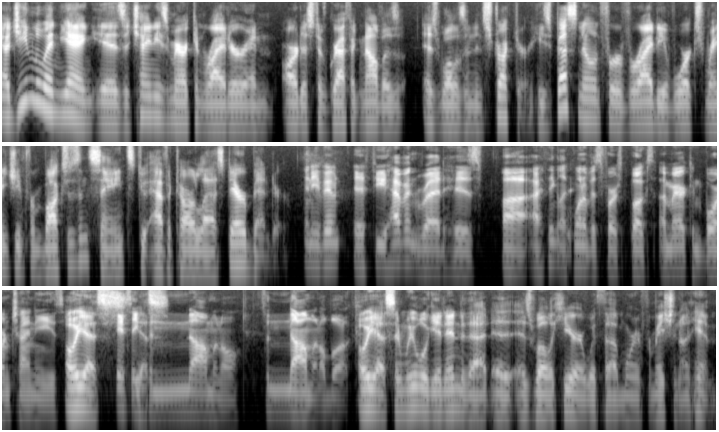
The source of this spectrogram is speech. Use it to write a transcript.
Now, Gene Luen Yang is a Chinese American writer and artist of graphic novels as well as an instructor. He's best known for a variety of works ranging from Boxers and Saints to Avatar Last Airbender. And if you- if you haven't read his, uh, I think like one of his first books, American Born Chinese, Oh, yes. it's a yes. phenomenal, phenomenal book. Oh, yes, and we will get into that as well here with uh, more information on him.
